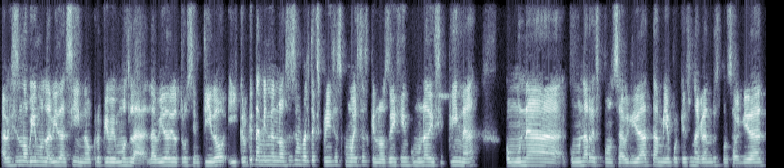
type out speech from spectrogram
a veces no vimos la vida así, ¿no? Creo que vemos la, la vida de otro sentido y creo que también nos hacen falta experiencias como estas que nos dejen como una disciplina, como una, como una responsabilidad también, porque es una gran responsabilidad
